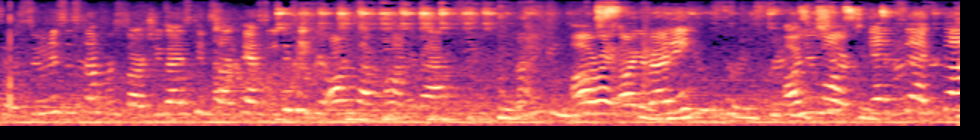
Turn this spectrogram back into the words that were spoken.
so as soon as the stuffer starts, you guys can start passing. You can take your arms out behind your back. Alright, are you ready? On your mark, get set, go!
